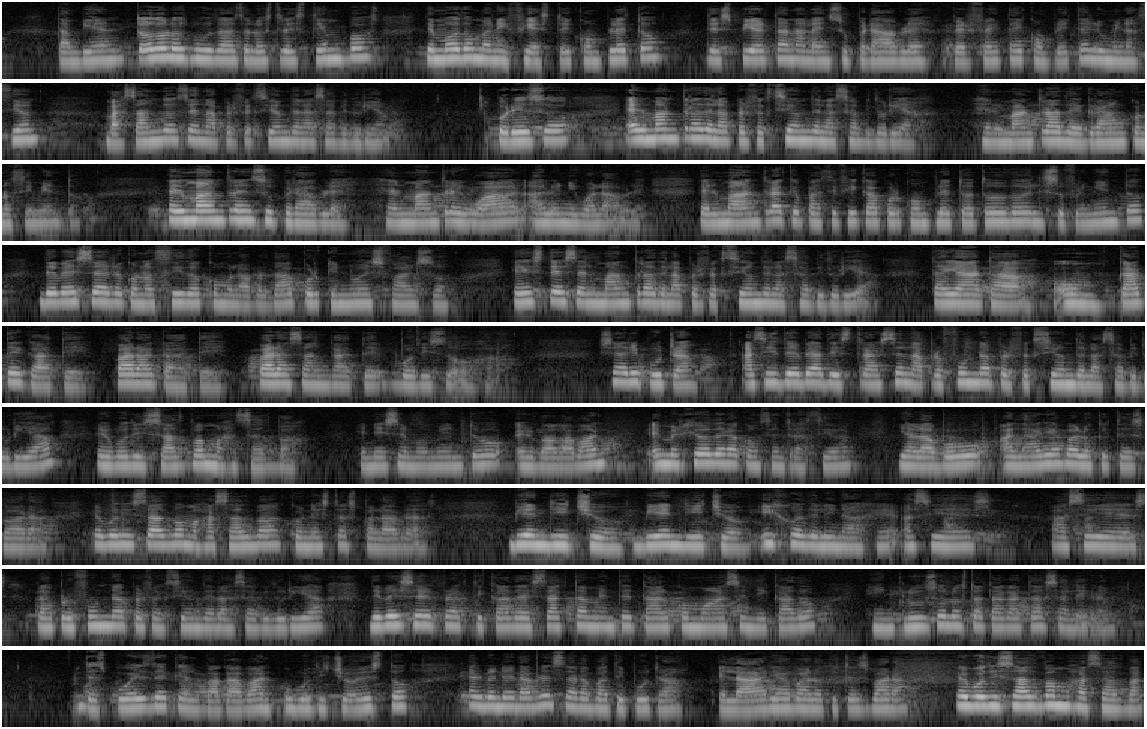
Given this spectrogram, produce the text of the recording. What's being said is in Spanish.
También todos los budas de los tres tiempos, de modo manifiesto y completo, despiertan a la insuperable, perfecta y completa iluminación basándose en la perfección de la sabiduría. Por eso, el mantra de la perfección de la sabiduría, el mantra del gran conocimiento, el mantra insuperable, el mantra igual a lo inigualable, El mantra que pacifica por completo todo el sufrimiento debe ser reconocido como la verdad porque no es falso. Este es el mantra de la perfección de la sabiduría. Tayata Om Gate Gate Para Gate Para Sangate Bodhisoha. Shariputra, así debe adiestrarse en la profunda perfección de la sabiduría el Bodhisattva Mahasattva. En ese momento, el Bhagavan emergió de la concentración y alabó al Arya Balokitesvara, el Bodhisattva Mahasattva, con estas palabras. Bien dicho, bien dicho, hijo del linaje, así es, así es. La profunda perfección de la sabiduría debe ser practicada exactamente tal como has indicado e incluso los Tathagatas se alegran. Después de que el Bhagavan hubo dicho esto, el venerable Sarabhatiputra, el Arya Balokitesvara, el Bodhisattva Mahasattva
